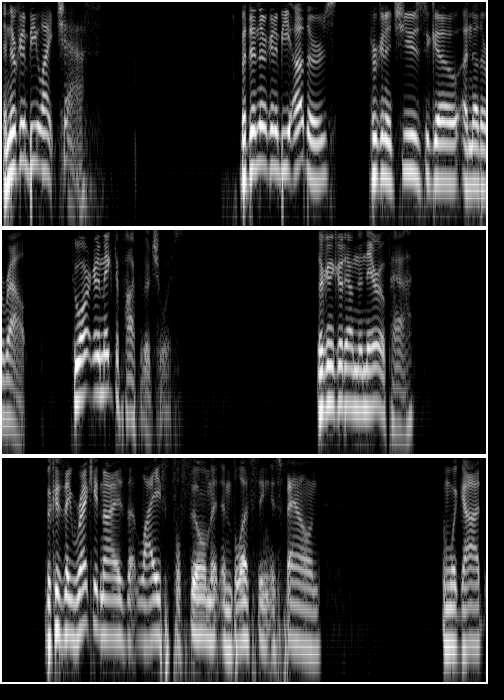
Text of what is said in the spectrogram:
And they're going to be like chaff. But then there are going to be others who are going to choose to go another route, who aren't going to make the popular choice. They're going to go down the narrow path because they recognize that life, fulfillment, and blessing is found in what God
